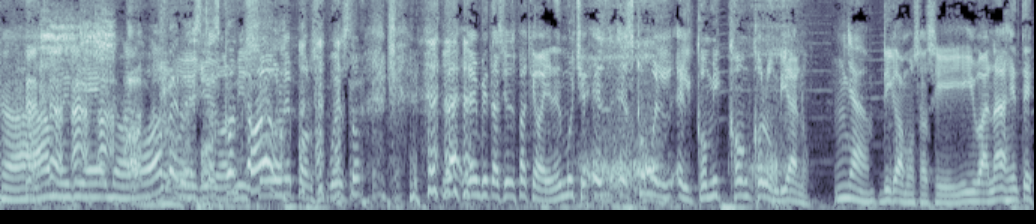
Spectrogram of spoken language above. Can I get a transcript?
Ah, muy bien. No, Yo pero voy a esto es llevar con mi todo. sable, por supuesto. La, la invitación es para que vayan. Es mucho. Es, es como el, el Comic Con colombiano. Ya. Digamos así, y van a gente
